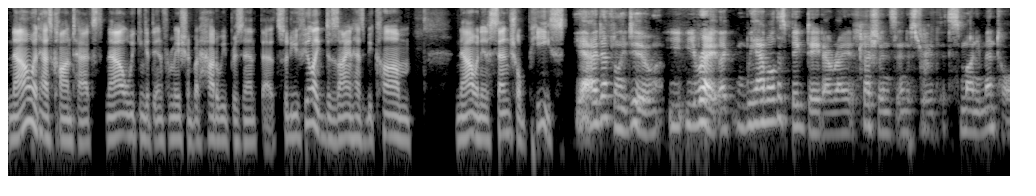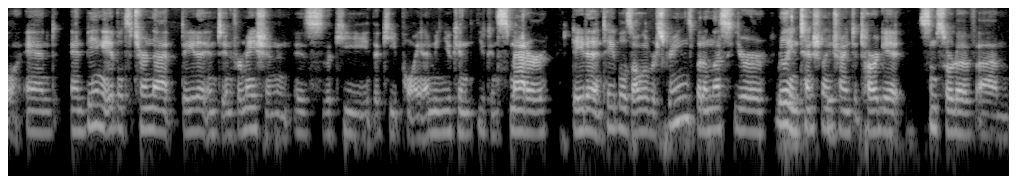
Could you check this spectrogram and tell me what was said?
now it has context now we can get the information but how do we present that? So do you feel like design has become now an essential piece. Yeah, I definitely do. You're right. Like we have all this big data, right? Especially in this industry, it's monumental, and and being able to turn that data into information is the key the key point. I mean, you can you can smatter data and tables all over screens, but unless you're really intentionally trying to target some sort of um,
